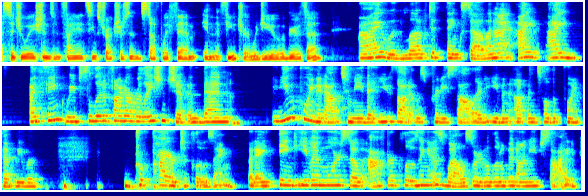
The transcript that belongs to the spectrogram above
situations and financing structures and stuff with them in the future. Would you agree with that? I would love to think so. And I I I I think we've solidified our relationship and then you pointed out to me that you thought it was pretty solid even up until the point that we were pr- prior to closing. But I think even more so after closing as well, sort of a little bit on each side,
